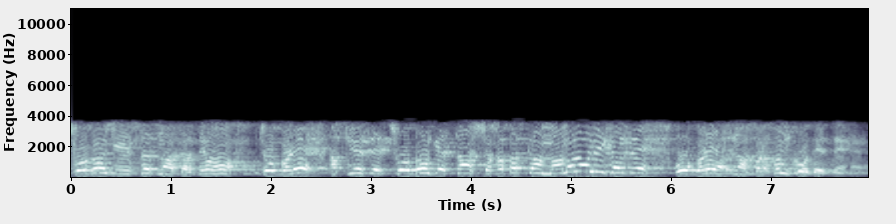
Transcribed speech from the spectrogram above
چھوٹوں کی عزت نہ کرتے ہو، جو بڑے اپنے سے چھوٹوں کے ساتھ شفقت کا معاملہ نہیں کرتے، وہ بڑے اپنا بڑپن کھو دیتے ہیں۔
